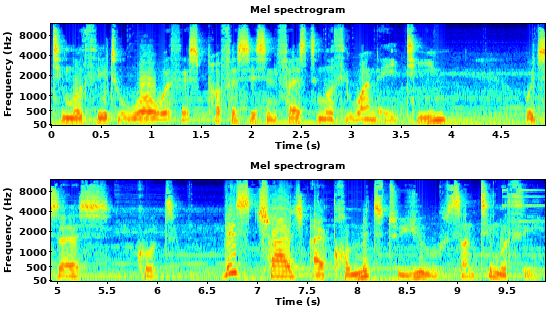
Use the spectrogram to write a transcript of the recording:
Timothy to war with his prophecies in 1 Timothy 1.18 which says, quote, This charge I commit to you, son Timothy,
